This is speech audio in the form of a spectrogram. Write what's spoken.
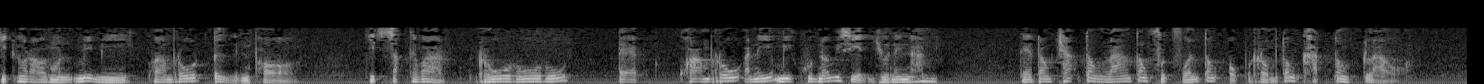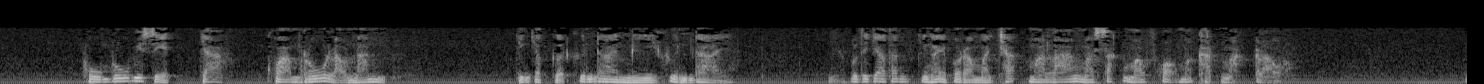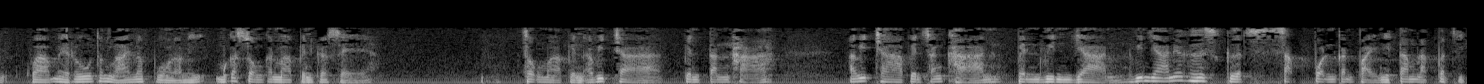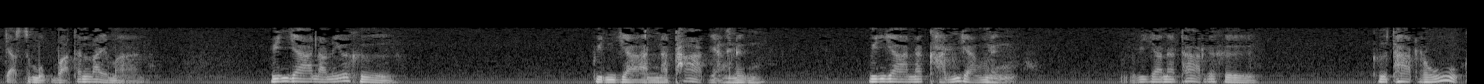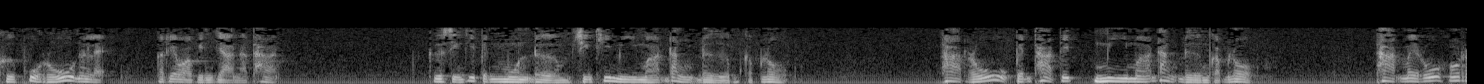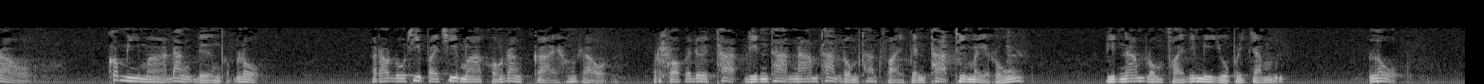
จิตของเรา มันไม่มีความรู้ตื่นพอ จิตสักแต่ว่า รู้รู้รู้ แต่ความรู้อันนี้มีคุณวิเศษอยู่ในนั้น แต่ต้องชะต้องล้างต้องฝึกฝนต้องอบรมต้องขัดต้องกล่าว ภูมิรู้วิเศษจากความรู้เหล่านั้น จึงจะเกิดขึ้นได้มีขึ้นได้พระพุทธเจ้าท่านจึงให้พวกเรามาชะมาล้างมาซักมาฟอกมาขัดมาเกลาความไม่รู้ทั้งหลายแล้วปวงเหล่านี้ มันก็ส่งกันมาเป็นกระแส ส่งมาเป็นอวิชชา เป็นตัณหา อวิชชาเป็นสังขาร เป็นวิญญาณ วิญญาณนี่คือเกิดสับปนกันไปนี่ตามหลักปฏิจจสมุปบาทท่านไล่มา วิญญาณเหล่านี้ก็คือ วิญญาณธาตุอย่างหนึ่ง วิญญาณขันอย่างหนึ่ง วิญญาณธาตุก็คือ คือธาตุรู้คือผู้รู้นั่นแหละก็เรียกว่าวิญญาณธาตุคือสิ่งที่เป็นมูลเดิม สิ่งที่มีมาดั้งเดิมกับโลกธาตุรู้เป็นธาตุที่มีมาดั้งเดิมกับโลกธาตุไม่รู้ของเรา ก็มีมาดั้งเดิมกับโลก เราดูที่ไปที่มาของร่างกายของเรา ประกอบไปด้วยธาตุดินธาตุน้ำธาตุลมธาตุไฟเป็นธาตุที่ไม่รู้ ดินน้ำลมไฟที่มีอยู่ประจำโลก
